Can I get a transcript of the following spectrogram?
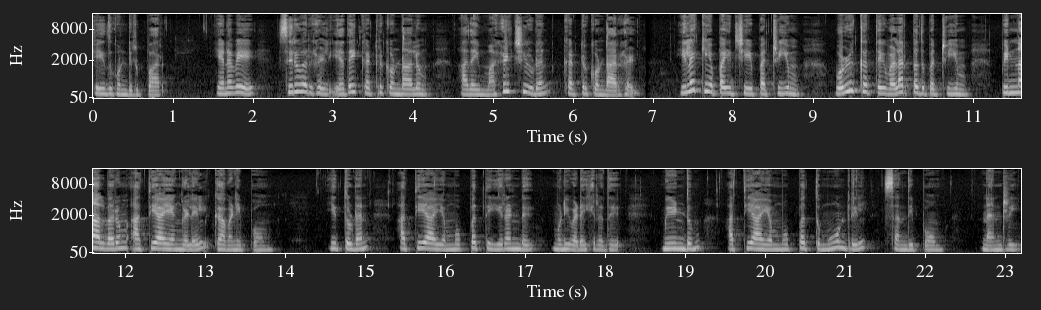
செய்து கொண்டிருப்பார். எனவே சிறுவர்கள் எதை கற்றுக்கொண்டாலும் அதை மகிழ்ச்சியுடன் கற்றுக்கொண்டார்கள். இலக்கிய பயிற்சியை பற்றியும் ஒழுக்கத்தை வளர்ப்பது பற்றியும் பின்னால் வரும் அத்தியாயங்களில் கவனிப்போம். இத்துடன் அத்தியாயம் முப்பத்தி இரண்டு முடிவடைகிறது. மீண்டும் அத்தியாயம் முப்பத்து மூன்றில் சந்திப்போம். நன்றி.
